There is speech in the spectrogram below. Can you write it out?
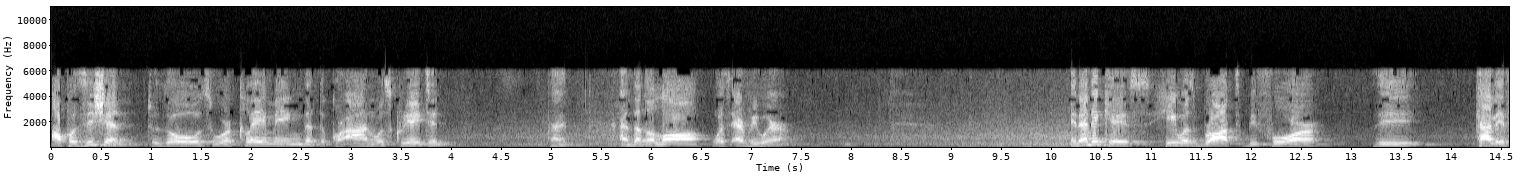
opposition to those who were claiming that the Quran was created, right? And that Allah was everywhere. In any case, he was brought before the Caliph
